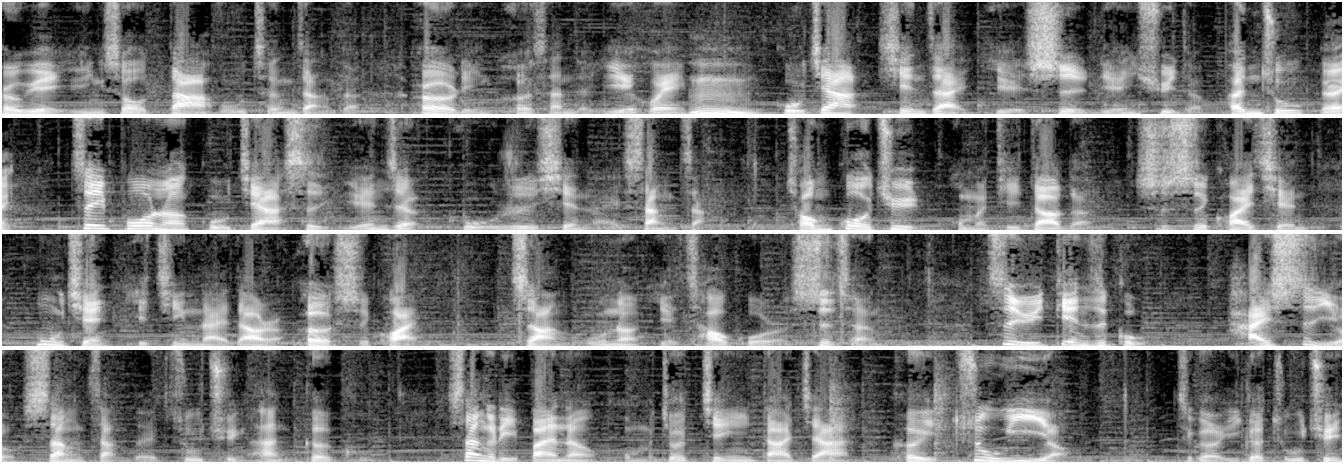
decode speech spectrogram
二月营收大幅成长的二零二三的夜辉，嗯，股价现在也是连续的喷出。对，这一波呢，股价是沿着五日线来上涨，从过去我们提到的十四块钱。目前已经来到了二十块，涨幅呢也超过了四成。至于电子股，还是有上涨的族群和个股。上个礼拜呢，我们就建议大家可以注意哦，这个一个族群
